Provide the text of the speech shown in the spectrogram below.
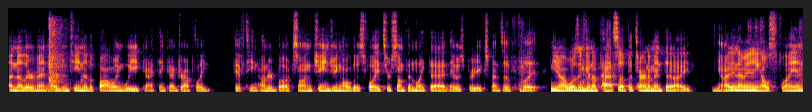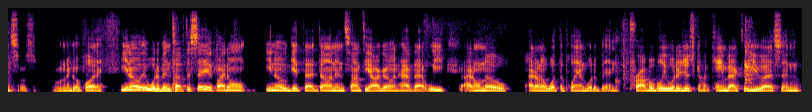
another event in Argentina the following week. I think I dropped like fifteen hundred bucks on changing all those flights or something like that. It was pretty expensive, but you know I wasn't gonna pass up a tournament that I you know I didn't have anything else to play in, so was, I'm gonna go play. You know it would have been tough to say if I don't you know get that done in Santiago and have that week. I don't know. I don't know what the plan would have been. Probably would have just came back to the U.S. and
